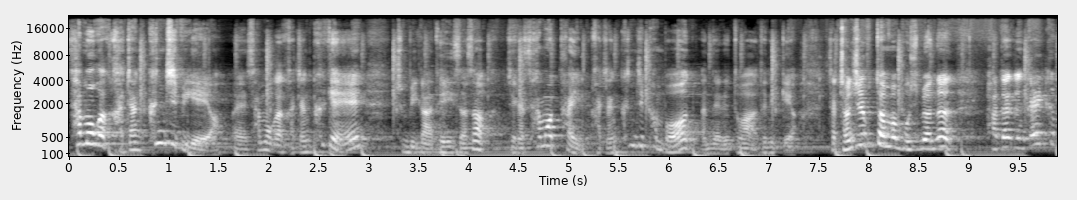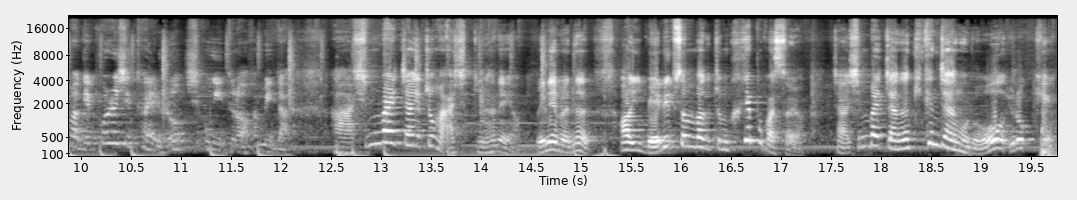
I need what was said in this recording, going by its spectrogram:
3호가 가장 큰 집이에요. 네, 3호가 가장 크게 준비가 되어 있어서 제가 3호 타입 가장 큰 집 한번 안내를 도와드릴게요. 자, 전실부터 한번 보시면은 바닥은 깔끔하게 폴리싱 타일로 시공이 들어갑니다. 아, 신발장이 좀 아쉽긴 하네요. 왜냐면은 아, 이 매립 선반을 좀 크게 뽑았어요. 자, 신발장은 키 큰 장으로 이렇게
